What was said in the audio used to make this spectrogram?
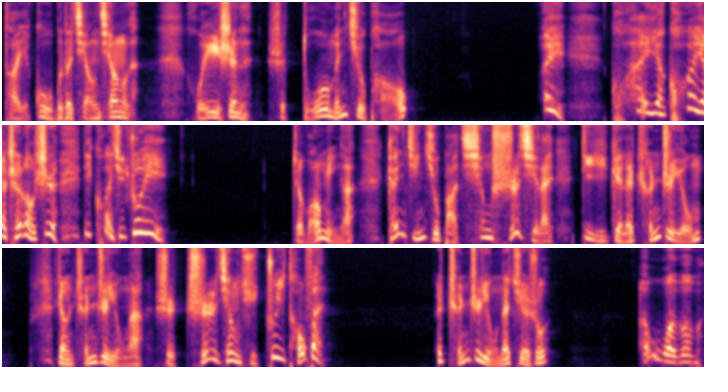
他也顾不得抢枪了，回身是夺门就跑。哎！快呀，快呀，陈老师，你快去追！这王敏啊，赶紧就把枪拾起来，递给了陈志勇，让陈志勇啊是持枪去追逃犯。陈志勇呢，却说：“啊，我我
